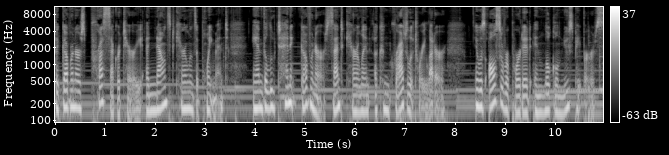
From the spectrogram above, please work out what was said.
the governor's press secretary announced Carolyn's appointment, and the lieutenant governor sent Carolyn a congratulatory letter. It was also reported in local newspapers.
